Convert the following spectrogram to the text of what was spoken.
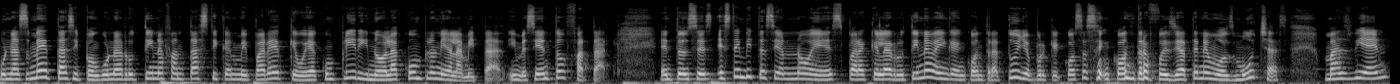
unas metas y pongo una rutina fantástica en mi pared que voy a cumplir y no la cumplo ni a la mitad y me siento fatal. Entonces, esta invitación no es para que la rutina venga en contra tuyo, porque cosas en contra pues ya tenemos muchas. Más bien,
